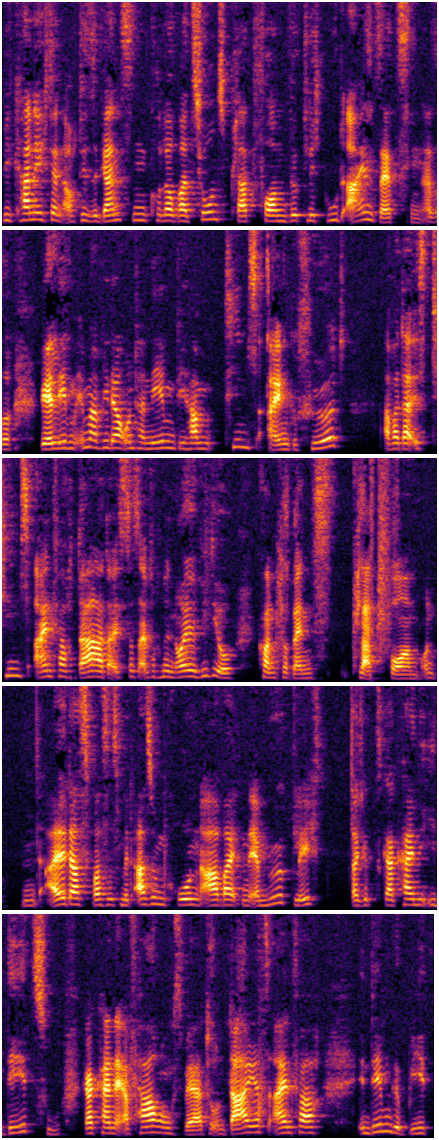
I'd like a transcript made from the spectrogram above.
wie kann ich denn auch diese ganzen Kollaborationsplattformen wirklich gut einsetzen? Also wir erleben immer wieder Unternehmen, die haben Teams eingeführt, aber da ist Teams einfach da, da ist das einfach eine neue Videokonferenzplattform. Und all das, was es mit asynchronen Arbeiten ermöglicht, da gibt's gar keine Idee zu, gar keine Erfahrungswerte. Und da jetzt einfach in dem Gebiet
